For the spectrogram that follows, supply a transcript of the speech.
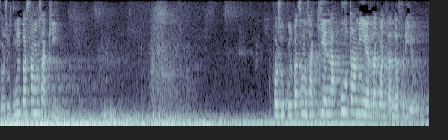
Por su culpa estamos aquí. Por su culpa estamos aquí en la puta mierda aguantando frío.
